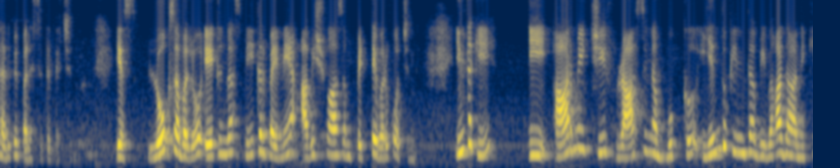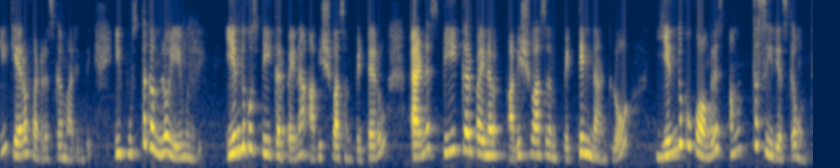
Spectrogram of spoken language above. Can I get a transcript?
కదిపే పరిస్థితి తెచ్చింది. ఎస్ లోక్సభలో ఏకంగా స్పీకర్ పైనే అవిశ్వాసం పెట్టే వరకు వచ్చింది. ఇంతకీ ఈ ఆర్మీ చీఫ్ రాసిన బుక్ ఎందుకు ఇంత వివాదానికి కేర్ ఆఫ్ అడ్రస్గా మారింది? ఈ పుస్తకంలో ఏముంది? ఎందుకు స్పీకర్ పైన అవిశ్వాసం పెట్టారు? అండ్ స్పీకర్ పైన అవిశ్వాసం పెట్టిన దాంట్లో ఎందుకు కాంగ్రెస్ అంత సీరియస్గా ఉంది?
